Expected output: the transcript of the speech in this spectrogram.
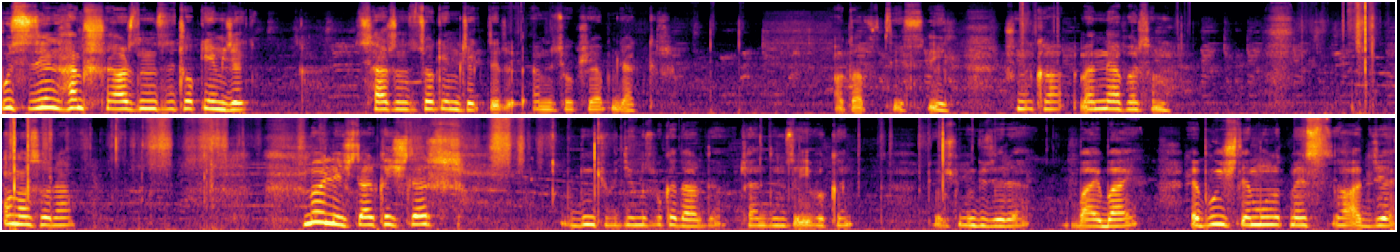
Bu sizin hem şarjınızı çok yemeyecek. Şarjınızı çok yemeyecektir. Hem de çok şey yapmayacaktır. Adaptif değil. Şunu ben ne yaparsam. Ondan sonra böyle işte arkadaşlar. Bugünkü videomuz bu kadardı. Kendinize iyi bakın. Görüşmek üzere. Bay bay. Ve bu işlemi unutmayın sadece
